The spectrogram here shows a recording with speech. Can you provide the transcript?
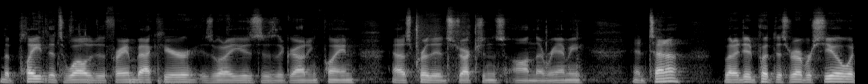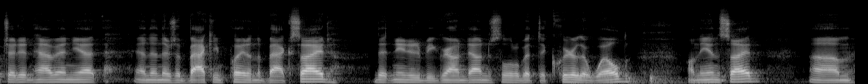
The plate that's welded to the frame back here is what I used as the grounding plane as per the instructions on the RAMI antenna. But I did put this rubber seal, which I didn't have in yet. And then there's a backing plate on the back side that needed to be ground down just a little bit to clear the weld on the inside. Um,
